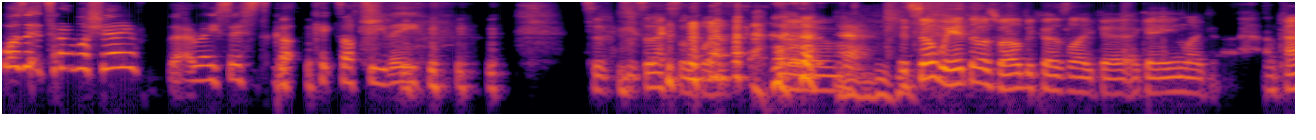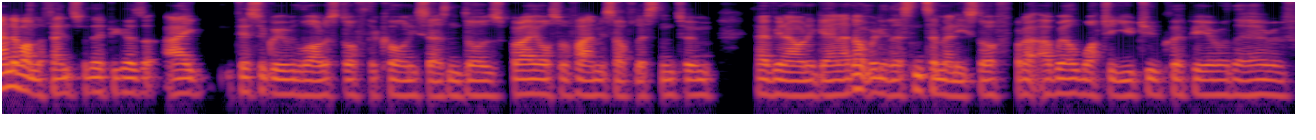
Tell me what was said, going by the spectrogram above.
Was it a terrible shame that a racist got kicked off TV? it's, a, it's an excellent point. Um, it's so weird though as well because like uh, again like I'm kind of on the fence with it because I disagree with a lot of stuff that Corny says and does, but I also find myself listening to him every now and again. I don't really listen to many stuff, but I, I will watch a YouTube clip here or there of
